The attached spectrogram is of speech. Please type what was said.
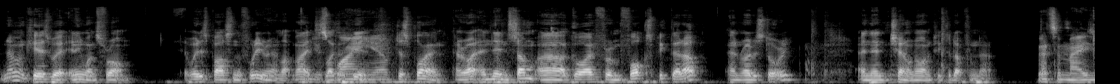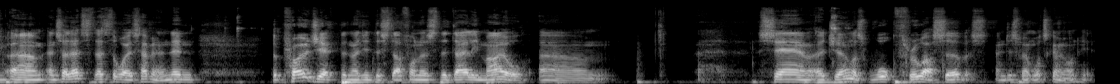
no one cares where anyone's from. We're just passing the footy around like mates, Just like playing, yeah. just playing. All right, and then some uh, guy from Fox picked that up and wrote a story, and then Channel Nine picked it up from that. That's amazing. Um, and so that's that's the way it's happened. And then the project that I did the stuff on is the Daily Mail. Um, Sam, a journalist, walked through our service and just went, "What's going on here?"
